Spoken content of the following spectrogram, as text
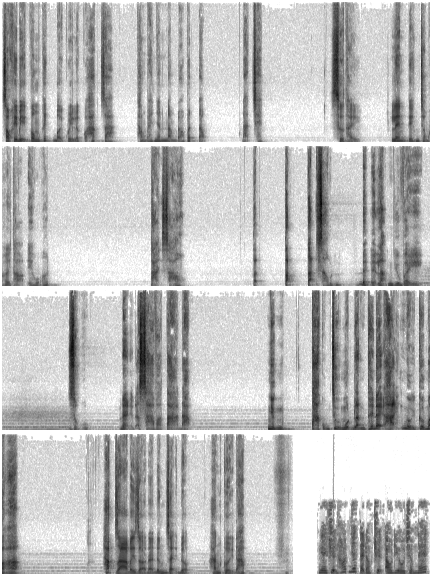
Sau khi bị công kích bởi quỷ lực của hắc gia, thằng bé nhân nằm đó bất động, đã chết. Sư thầy lên tiếng trong hơi thở yếu ớt. Tại sao? Tại tại tại sao để làm như vậy? Dù, đệ đã xa vào tà đạo. Nhưng ta cũng chưa một lần thấy đệ hại người cơ mà. Hắc gia bây giờ đã đứng dậy được. Hắn cười đáp. Nghe chuyện hot nhất tại đọc truyện audio.net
